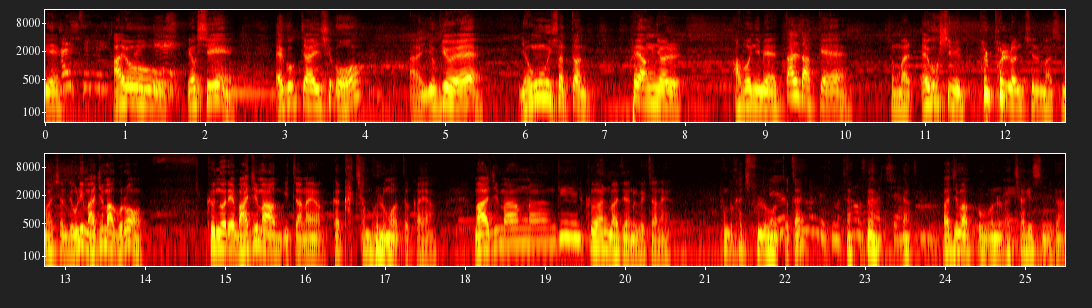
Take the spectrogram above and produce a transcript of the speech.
예. 파이팅 아유, 파이팅! 역시 애국자이시고 아, 6.25에 영웅이셨던 허양열 아버님의 딸답게 정말 애국심이 펄펄 넘치는 말씀하셨는데 우리 마지막으로 그 노래 마지막 있잖아요. 그 같이 한번 부르면 어떨까요? 마지막 남길 그 한마디 하는 거 있잖아요. 한번 같이 부르면 네, 어떨까요? 자, 네, 자, 참. 마지막 부분을 네. 같이 하겠습니다.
